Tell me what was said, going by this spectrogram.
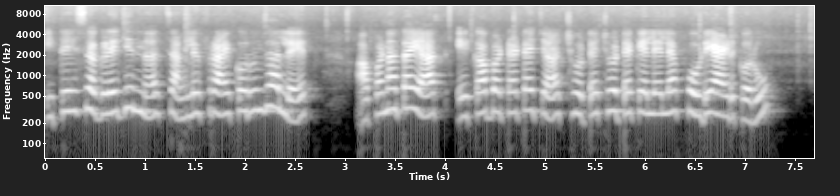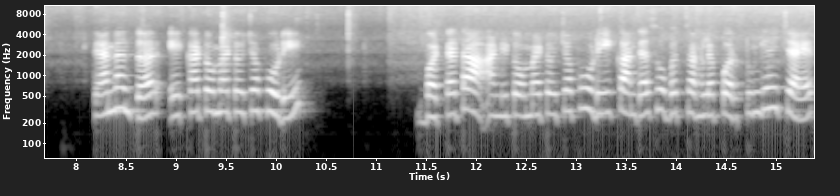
इथे सगळे जिन्नस चांगले फ्राय करून झालेत. आपण आता यात एका बटाट्याच्या छोट्या छोट्या केलेल्या फोडी ॲड करू. त्यानंतर एका टोमॅटोच्या फोडी बटाटा आणि टोमॅटोच्या फोडी कांद्यासोबत चांगल्या परतून घ्यायच्या आहेत.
